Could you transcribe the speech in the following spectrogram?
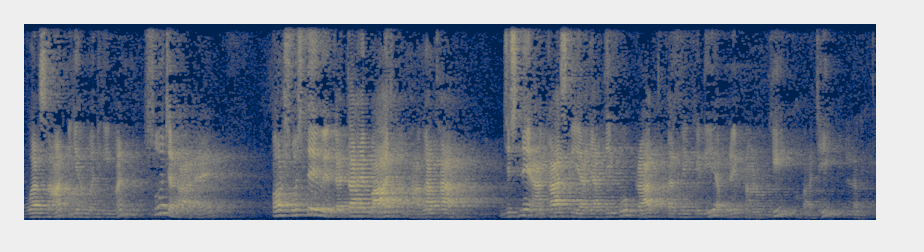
वह सांप यह मन ही मन सोच रहा है और सोचते हुए कहता है, बाज भागा था, जिसने आकाश की आज़ादी को प्राप्त करने के लिए अपने प्राणों की बाजी लगा दी।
